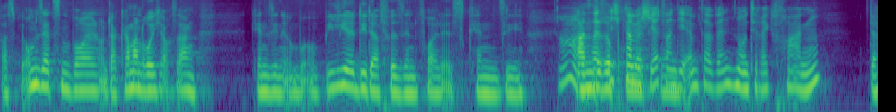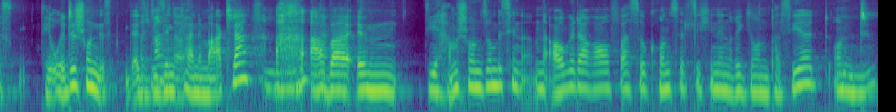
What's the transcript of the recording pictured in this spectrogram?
was wir umsetzen wollen. Und da kann man ruhig auch sagen, kennen Sie eine Immobilie, die dafür sinnvoll ist? Kennen Sie Ah, das andere heißt, ich kann mich jetzt an die Ämter wenden und direkt fragen. Das theoretisch schon, ist, also die mach sind das. keine Makler, aber ähm, die haben schon so ein bisschen ein Auge darauf, was so grundsätzlich in den Regionen passiert. Und mhm.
